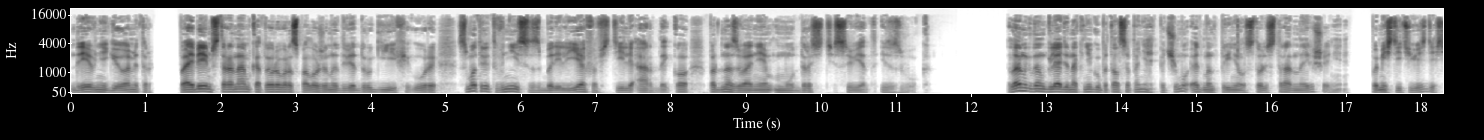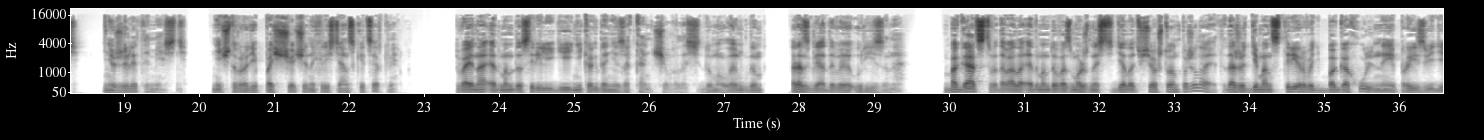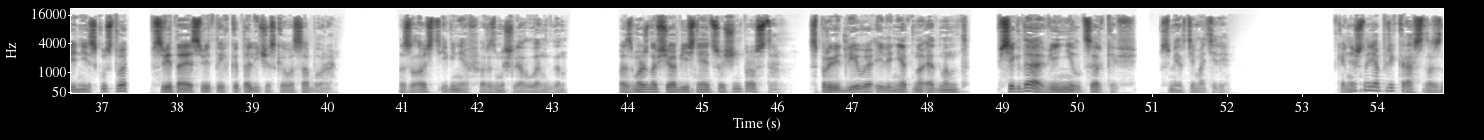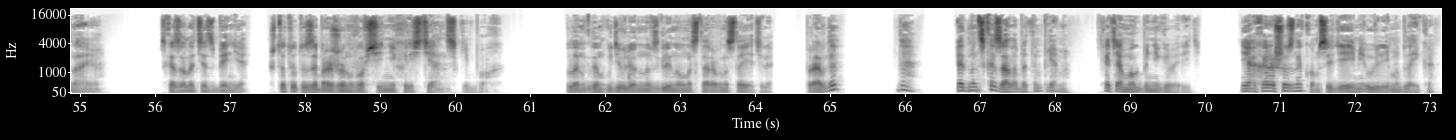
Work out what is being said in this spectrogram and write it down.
Древний геометр, по обеим сторонам которого расположены две другие фигуры, смотрит вниз с барельефа в стиле ар-деко под названием «Мудрость, свет и звук». Лэнгдон, глядя на книгу, пытался понять, почему Эдмонд принял столь странное решение — поместить ее здесь. Неужели это месть? Нечто вроде пощечины христианской церкви? Война Эдмонда с религией никогда не заканчивалась, думал Лэнгдон, разглядывая Уризана. Богатство давало Эдмонду возможность делать все, что он пожелает, даже демонстрировать богохульные произведения искусства в святая святых католического собора. Злость и гнев, размышлял Лэнгдон. Возможно, все объясняется очень просто. Справедливо или нет, но Эдмонд всегда винил церковь в смерти матери. — Конечно, я прекрасно знаю, — сказал отец Бенья, — что тут изображен вовсе не христианский бог. Лэнгдон удивленно взглянул на старого настоятеля. — Правда? — Да. Эдмонд сказал об этом прямо, хотя мог бы не говорить. Я хорошо знаком с идеями Уильяма Блейка.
